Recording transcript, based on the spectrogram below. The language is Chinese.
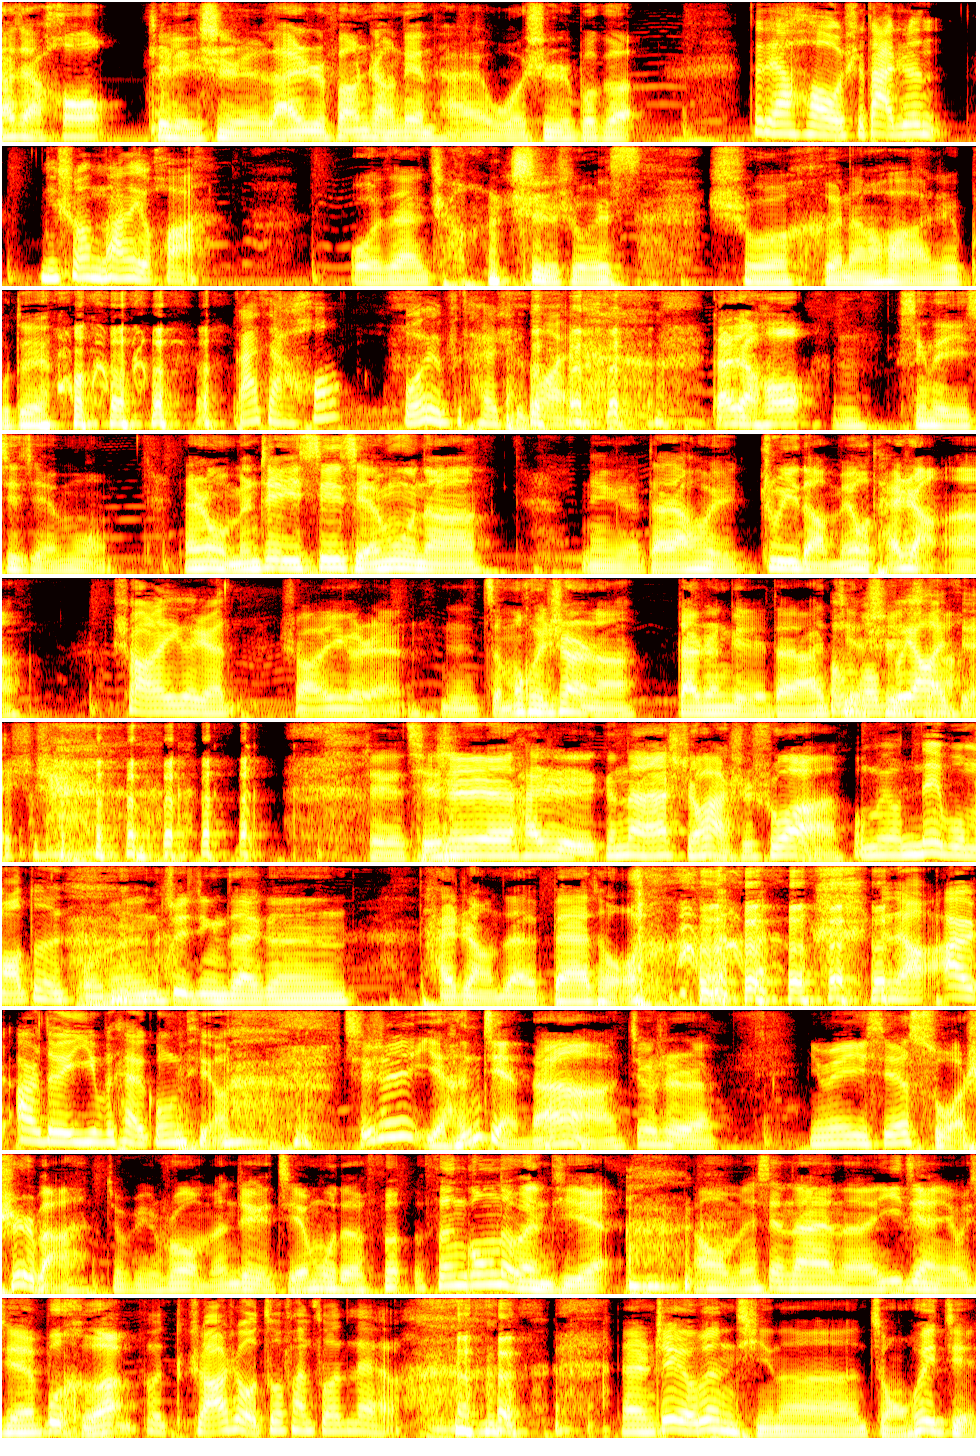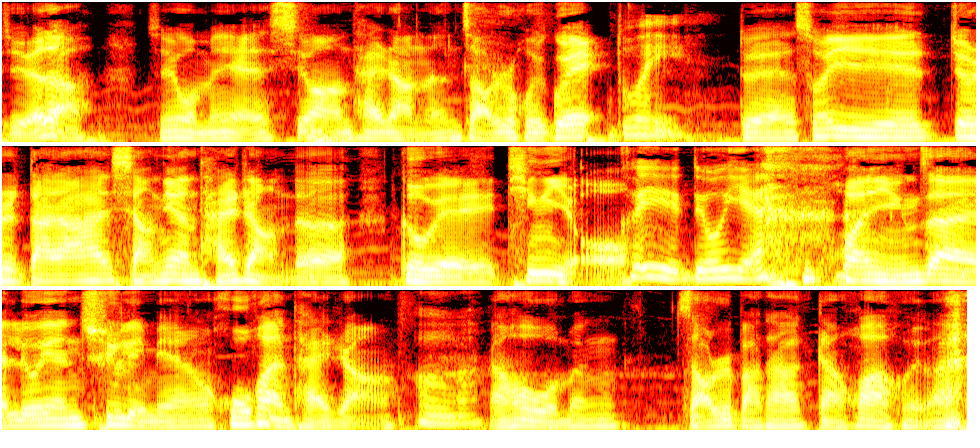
大家好，这里是来日方长电台，我是波哥。大家好，我是大真。你说哪里话？我在尝试说说河南话，这不对吗？大家好，我也不太知道呀。大家好，嗯，新的一期节目，但是我们这一期节目呢，那个大家会注意到没有台长啊，少了一个人，少了一个人，这怎么回事呢？大真给大家解释一下。我不要解释。这个其实还是跟大家实话实说啊，我们有内部矛盾。我们最近在跟台长在 battle，有点二二对一不太公平。其实也很简单啊，就是因为一些琐事吧，就比如说我们这个节目的分分工的问题，然后我们现在呢意见有些不合。不，主要是我做饭做累了。但是这个问题呢总会解决的，所以我们也希望台长能早日回归。对。对，所以就是大家想念台长的各位听友，可以留言，欢迎在留言区里面呼唤台长，嗯，然后我们早日把他感化回来，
